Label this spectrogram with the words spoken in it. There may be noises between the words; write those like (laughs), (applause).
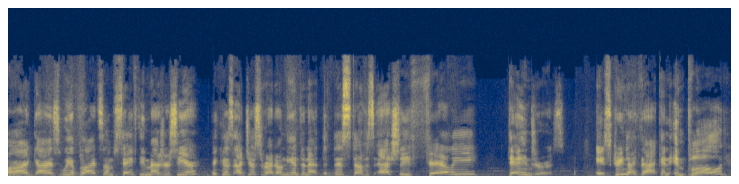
All right, guys, we applied some safety measures here because I just read on the internet that this stuff is actually fairly dangerous. A screen like that can implode.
